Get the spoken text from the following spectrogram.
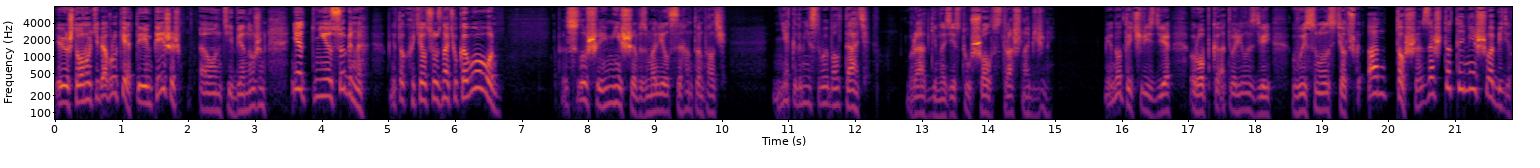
Я вижу, что он у тебя в руке. Ты им пишешь? А он тебе нужен? Нет, не особенно. Мне только хотелось узнать, у кого он». «Послушай, Миша», — взмолился Антон Павлович, — «некогда мне с тобой болтать». Брат-гимназист ушел, страшно обиженный. Минуты через две робко отворилась дверь, высунулась тетушка. — Антоша, за что ты Мишу обидел?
